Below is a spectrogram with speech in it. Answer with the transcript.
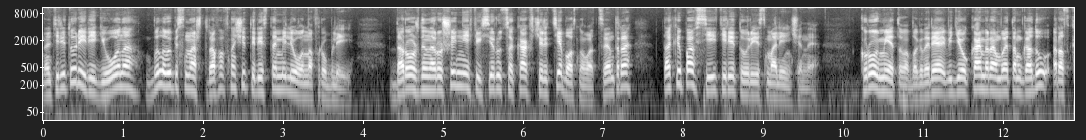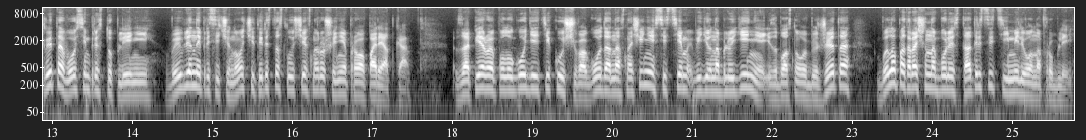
на территории региона было выписано штрафов на 400 миллионов рублей. Дорожные нарушения фиксируются как в черте областного центра, так и по всей территории Смоленщины. Кроме этого, благодаря видеокамерам в этом году раскрыто 8 преступлений, выявлено и пресечено 400 случаев нарушения правопорядка. За первое полугодие текущего года на оснащение систем видеонаблюдения из областного бюджета было потрачено более 130 миллионов рублей.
